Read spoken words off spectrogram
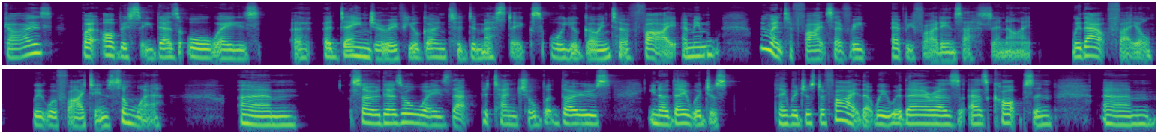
guys. But obviously, there's always a, a, danger if you're going to domestics or you're going to a fight. I mean, we went to fights every every Friday and Saturday night without fail. We were fighting somewhere. Um, so there's always that potential, but those, you know, they were just they were just a fight that we were there as as cops, and um,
